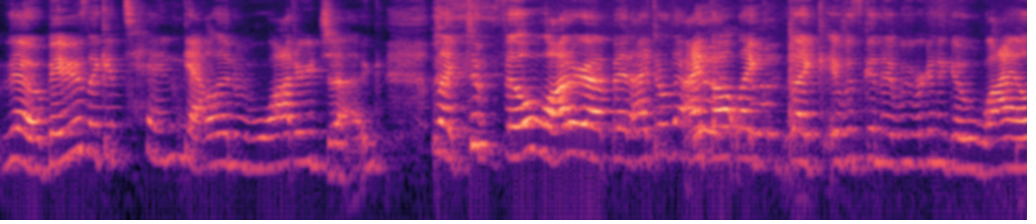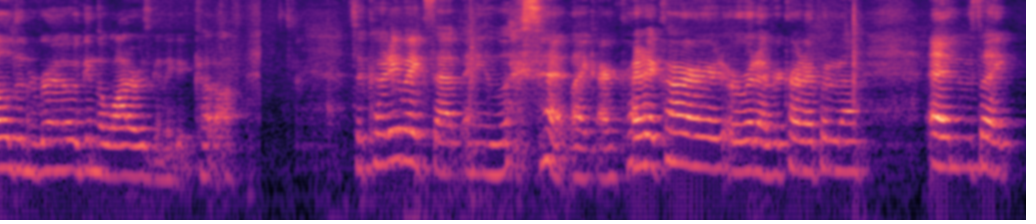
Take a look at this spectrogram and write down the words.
no maybe it was like a 10 gallon water jug like to fill water up and i don't know i thought like like it was gonna we were gonna go wild and rogue and the water was gonna get cut off. So cody wakes up and he looks at like our credit card or whatever card i put it on and was like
